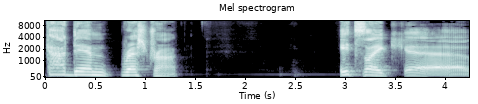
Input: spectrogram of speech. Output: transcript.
goddamn restaurant. It's like uh,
